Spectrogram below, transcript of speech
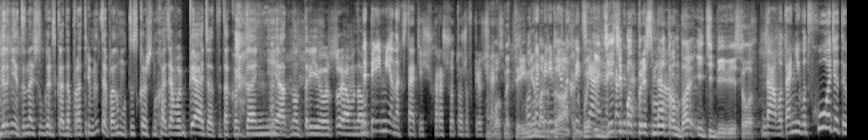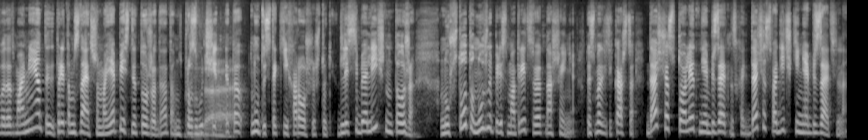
Вернее, ты начал говорить, когда про три минуты, я подумал, ты скажешь, ну, хотя бы пять, а ты такой, да нет, ну, три уже много. На переменах, кстати, еще хорошо тоже включать. Вот на переменах, вот на переменах да, как бы и дети под присмотром, да. и тебе весело. Да, вот они вот входят, и в этот момент, и при этом знают, что моя песня тоже, да, там прозвучит. Да. Это, ну, то есть такие хорошие штуки. Для себя лично тоже, ну, что-то нужно пересмотреть свои отношения. То есть, смотрите, кажется, да, сейчас в туалет не обязательно сходить, да, сейчас водички не обязательно.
